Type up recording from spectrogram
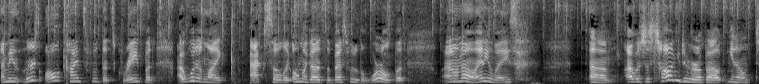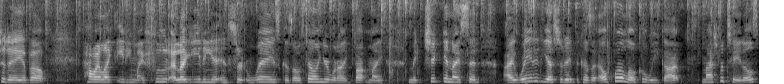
I mean, there's all kinds of food that's great, but I wouldn't like act so like, oh my god, it's the best food in the world, but I don't know. Anyways, um, I was just talking to her about, you know, today about how I like eating my food. I like eating it in certain ways because I was telling her when I bought my McChicken, I said I waited yesterday because at El Pollo Loco we got mashed potatoes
